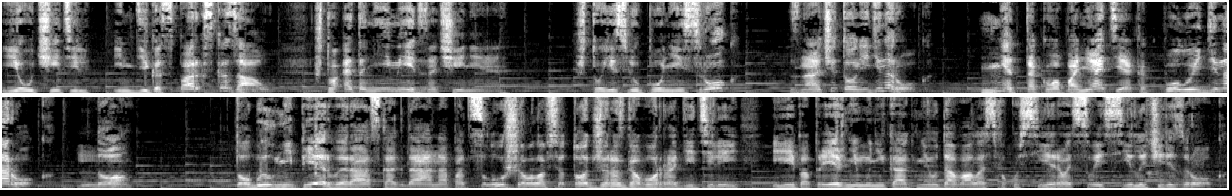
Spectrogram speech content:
Ее учитель Индиго Спарк сказал, что это не имеет значения. Что если у пони есть рог, значит он единорог. Нет такого понятия, как полуединорог. Но то был не первый раз, когда она подслушивала все тот же разговор родителей, и ей по-прежнему никак не удавалось сфокусировать свои силы через рог.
